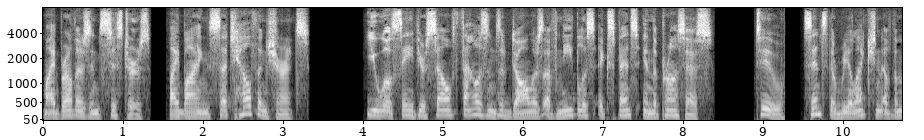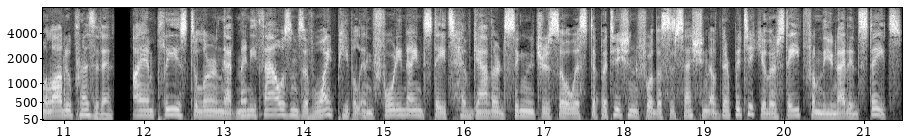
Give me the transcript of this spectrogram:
my brothers and sisters, by buying such health insurance. You will save yourself thousands of dollars of needless expense in the process. 2. Since the re-election of the mulatto president, I am pleased to learn that many thousands of white people in 49 states have gathered signatures so as to petition for the secession of their particular state from the United States.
